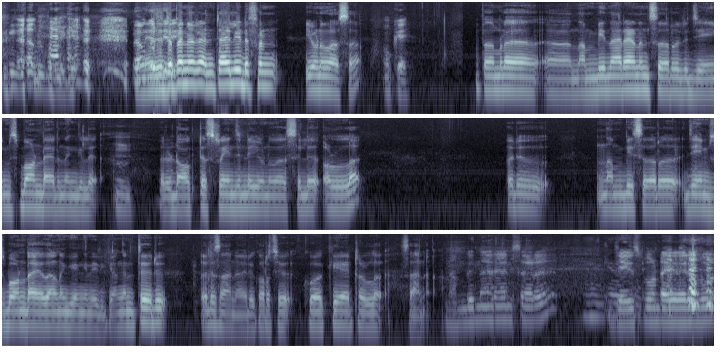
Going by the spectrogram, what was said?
പിന്നെ ഒരു എന്റയർലി ഡിഫറെന്റ് യൂണിവേഴ്സാണ് ഓക്കെ. ഇപ്പം നമ്മുടെ നമ്പി നാരായണൻ സാർ ഒരു ജെയിംസ് ബോണ്ട് ആയിരുന്നെങ്കിൽ ഒരു ഡോക്ടർ സ്ട്രേഞ്ചിന്റെ യൂണിവേഴ്സിൽ ഉള്ള ഒരു നമ്പി സാറ് ജെയിംസ് ബോണ്ട് ആയതാണെങ്കിൽ എങ്ങനെ ഇരിക്കും. അങ്ങനത്തെ ഒരു ഒരു സാധനം. ഒരു കുറച്ച് ക്വക്കി ആയിട്ടുള്ള സാധനം. Nambi Narayan sir James Bond ആയി വരുമ്പോൾ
